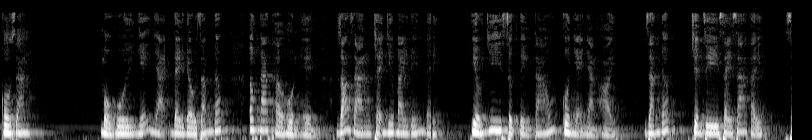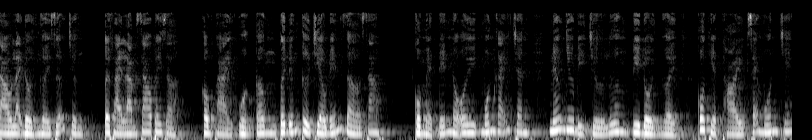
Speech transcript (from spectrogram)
cô Giang. Mồ hôi nhễ nhại đầy đầu giám đốc. Ông ta thở hổn hển, rõ ràng chạy như bay đến đây. Hiểu Nhi sực tỉnh táo, cô nhẹ nhàng hỏi. Giám đốc, chuyện gì xảy ra vậy? Sao lại đổi người giữa chừng? Tôi phải làm sao bây giờ? Không phải uổng công tôi đứng từ chiều đến giờ sao? Cô mệt đến nỗi muốn gãy chân. Nếu như bị trừ lương vì đổi người, cô thiệt thòi sẽ muốn chết.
